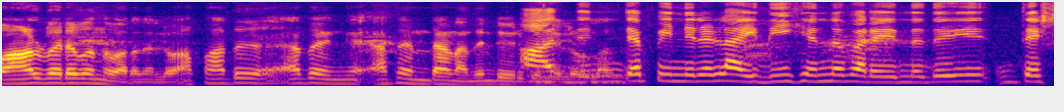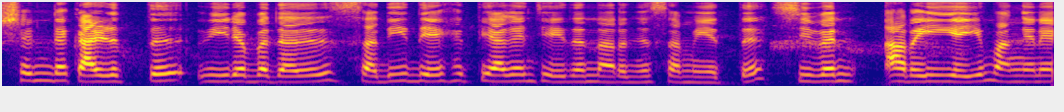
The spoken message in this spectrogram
വാൾവരവ് എന്ന് പറഞ്ഞല്ലോ. അപ്പൊ അത് അത് എങ്ങ- അതെന്താണ് അതിന്റെ ഒരു അതിന്റെ പിന്നിലുള്ള ഐതിഹ്യം എന്ന് പറയുന്നത് ദക്ഷന്റെ കഴുത്ത് വീരഭദ്ര അതായത് സതീ ദേഹത്യാഗം ചെയ്തെന്നറിഞ്ഞ സമയത്ത് ശിവൻ അറിയുകയും അങ്ങനെ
